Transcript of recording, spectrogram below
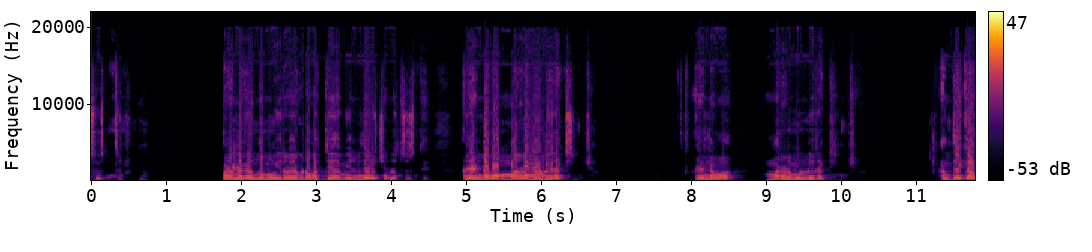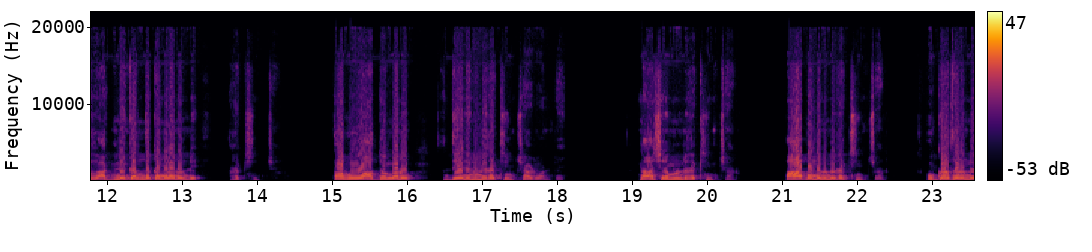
చూస్తున్నాం మరణ గ్రంథము ఇరవై ఒకటవ అధ్యాయం ఎనిమిదవ విషయంలో చూస్తే రెండవ మరణము నుండి రక్షించాడు రెండవ మరణము నుండి రక్షించాడు అంతేకాదు అగ్ని గంధకముల నుండి రక్షించాడు ప్రభువు ఆ దొంగను దేని నుండి రక్షించాడు అంటే నాశనం నుండి రక్షించాడు పాపము నుండి రక్షించాడు ఉగ్రత నుండి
